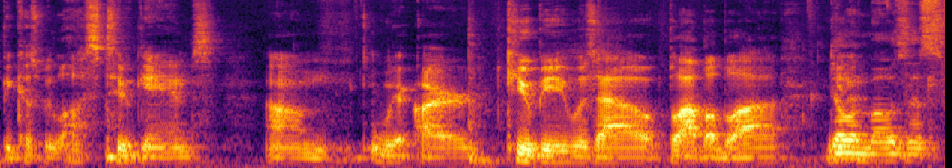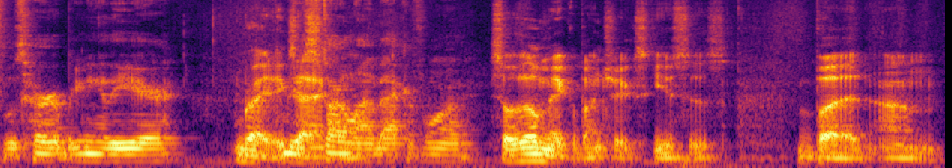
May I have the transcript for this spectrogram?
because we lost two games. Um, we our QB was out, blah blah blah. Dylan Moses was hurt beginning of the year. Right, exactly. star linebacker for him. So they'll make a bunch of excuses, but um,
